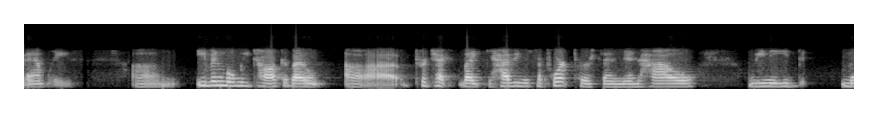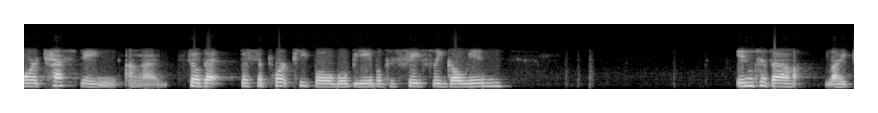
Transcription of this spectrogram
families. Um, even when we talk about uh, protect, like having a support person and how we need more testing uh, so that the support people will be able to safely go in into the like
